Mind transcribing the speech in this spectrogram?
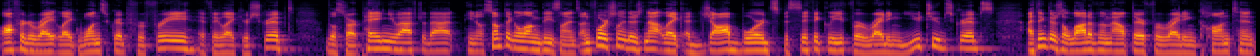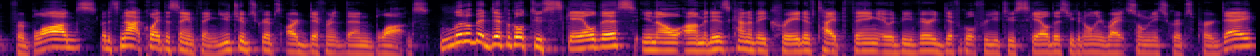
offer to write like one script for free. If they like your script, they'll start paying you after that. You know, something along these lines. Unfortunately, there's not like a job board specifically for writing YouTube scripts. I think there's a lot of them out there for writing content for blogs, but it's not quite the same thing. YouTube scripts are different than blogs. Little bit difficult to scale this. You know, um, it is kind of a creative type thing. It would be very difficult for you to scale this. You can only write so many scripts per day.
